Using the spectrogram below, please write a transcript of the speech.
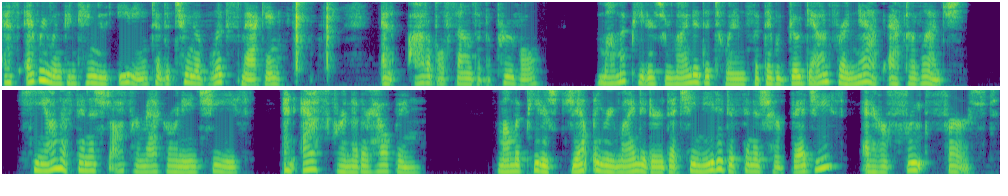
As everyone continued eating to the tune of lip smacking and audible sounds of approval, Mama Peters reminded the twins that they would go down for a nap after lunch. Kiana finished off her macaroni and cheese and asked for another helping. Mama Peters gently reminded her that she needed to finish her veggies and her fruit first.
